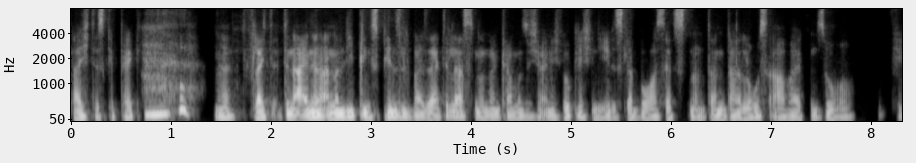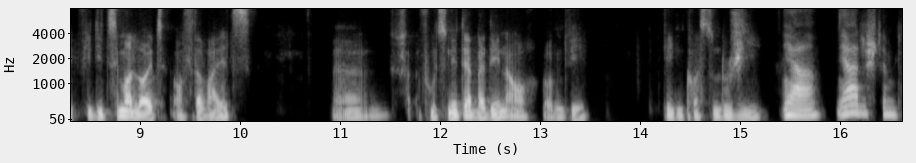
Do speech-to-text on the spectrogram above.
leichtes Gepäck. ne? Vielleicht den einen oder anderen Lieblingspinsel beiseite lassen und dann kann man sich eigentlich wirklich in jedes Labor setzen und dann da losarbeiten, so wie, wie die Zimmerleute auf der Walz. Äh, funktioniert der bei denen auch irgendwie gegen Kost und Logis. Ja, ja, das stimmt.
